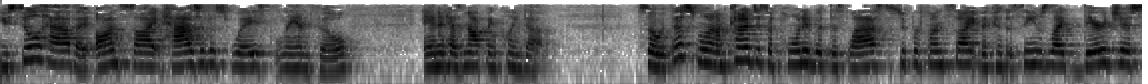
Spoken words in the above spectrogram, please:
You still have an on-site hazardous waste landfill and it has not been cleaned up. So with this one, I'm kind of disappointed with this last Superfund site because it seems like they're just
